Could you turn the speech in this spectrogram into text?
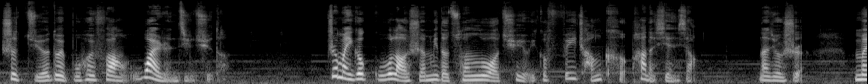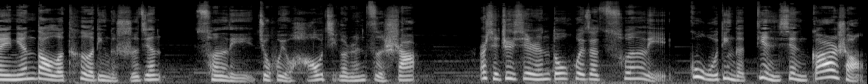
是绝对不会放外人进去的。这么一个古老神秘的村落，却有一个非常可怕的现象，那就是每年到了特定的时间，村里就会有好几个人自杀，而且这些人都会在村里固定的电线杆上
